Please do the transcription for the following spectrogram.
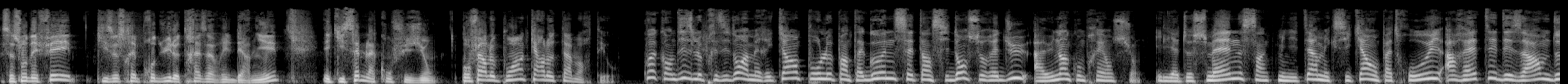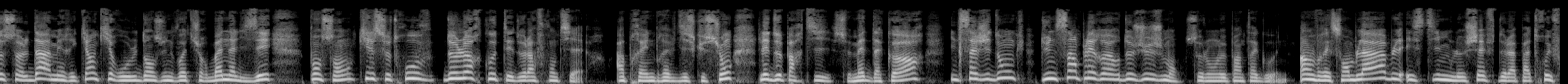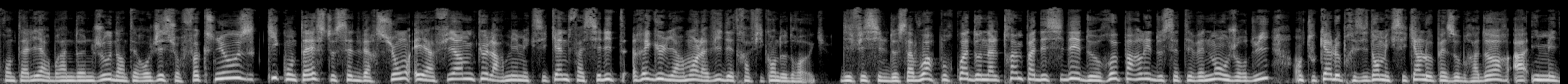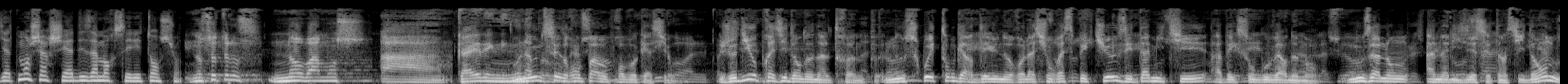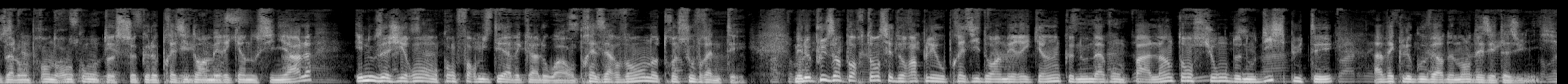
Ce sont des faits qui se seraient produits le 13 avril dernier et qui sèment la confusion. Pour faire le point, Carlotta Morteo. Quoi qu'en dise le président américain, pour le Pentagone, cet incident serait dû à une incompréhension. Il y a deux semaines, cinq militaires mexicains en patrouille arrêtent et désarment deux soldats américains qui roulent dans une voiture banalisée, pensant qu'ils se trouvent de leur côté de la frontière. Après une brève discussion, les deux parties se mettent d'accord. Il s'agit donc d'une simple erreur de jugement, selon le Pentagone. Invraisemblable, estime le chef de la patrouille frontalière Brandon Jude interrogé sur Fox News, qui conteste cette version et affirme que l'armée mexicaine facilite régulièrement la vie des trafiquants de drogue. Difficile de savoir pourquoi Donald Trump a décidé de reparler de cet événement aujourd'hui. En tout cas, le président mexicain López Obrador a immédiatement cherché à désamorcer les tensions. Nosotros no vamos a caer Nous ne céderons pas aux provocations. Je dis au président Donald Trump, nous souhaitons garder une relation respectueuse et d'amitié avec son gouvernement. Nous allons analyser cet incident, nous allons prendre en compte ce que le président américain nous signale et nous agirons en conformité avec la loi en préservant notre souveraineté. Mais le plus important, c'est de rappeler au président américain que nous n'avons pas l'intention de nous disputer avec le gouvernement des États-Unis.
